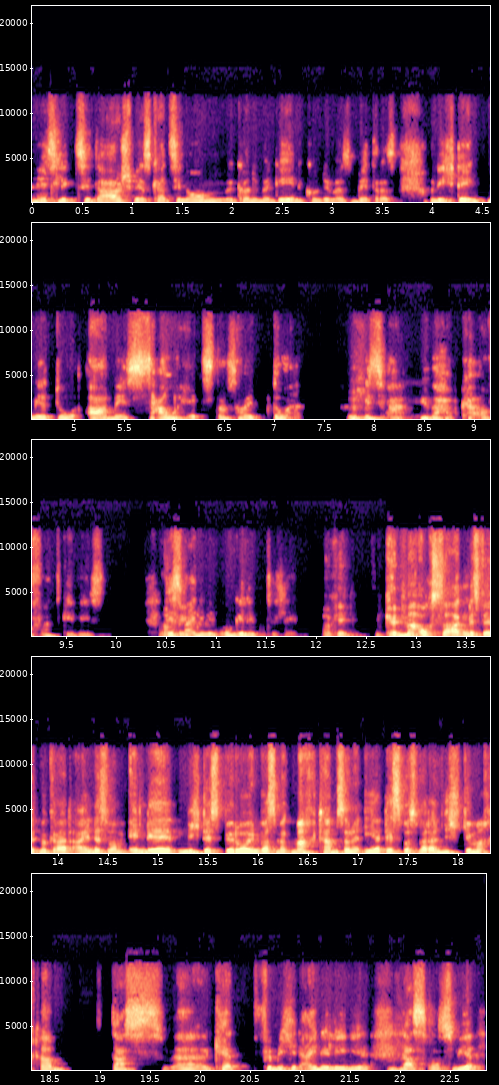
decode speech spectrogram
Und jetzt liegt sie da, schweres Karzinom, kann nicht mehr gehen, konnte immer aus dem Bett raus. Und ich denke mir, du arme Sau, hättest das heute tun. Mhm. Es war überhaupt kein Aufwand gewesen. Das okay. war ein ungeliebtes Leben. Okay. Könnte man auch sagen, das fällt mir gerade ein, dass wir am Ende nicht das bereuen, was wir gemacht haben, sondern eher das, was wir dann nicht gemacht haben? Das äh, kehrt für mich in eine Linie. Mhm. Das, was wir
